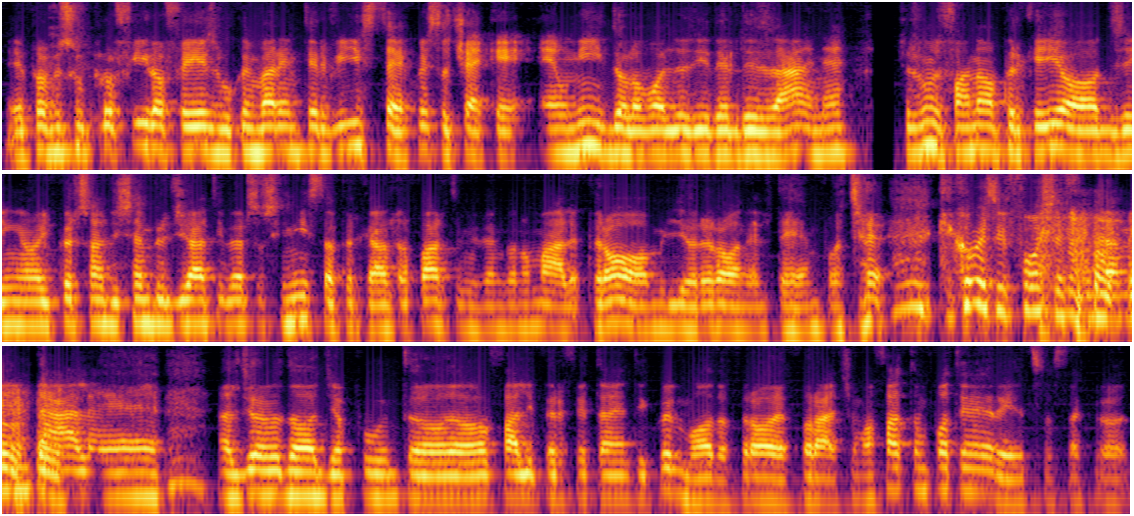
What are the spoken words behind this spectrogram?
è proprio sul profilo Facebook in varie interviste, questo cioè che è un idolo, voglio dire, del design, eh? Punto fa no perché io disegno i personaggi sempre girati verso sinistra perché dall'altra parte mi vengono male però migliorerò nel tempo cioè che come se fosse fondamentale al giorno d'oggi appunto farli perfettamente in quel modo però è poraccio mi ha fatto un po' tenerezza sta cosa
